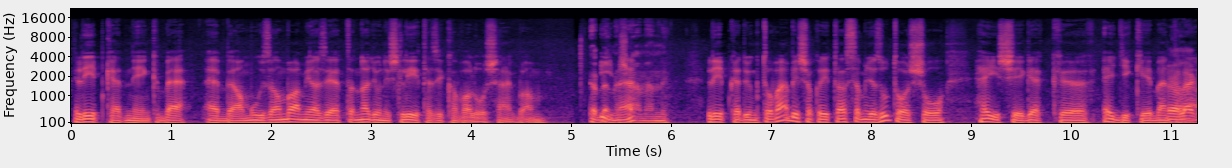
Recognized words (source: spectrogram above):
lépkednénk be ebbe a múzeumba, ami azért nagyon is létezik a valóságban. Is elmenni. Lépkedünk tovább, és akkor itt azt hiszem, hogy az utolsó helyiségek egyikében a leg,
